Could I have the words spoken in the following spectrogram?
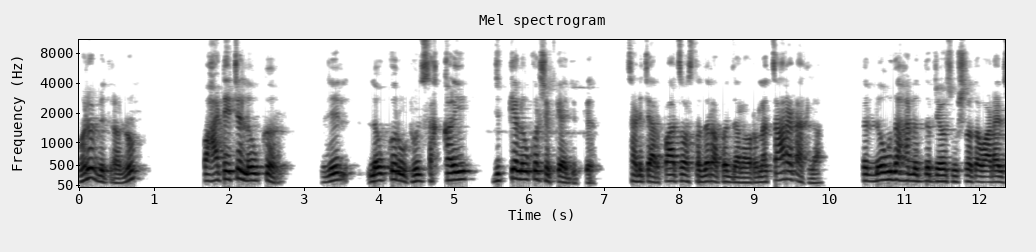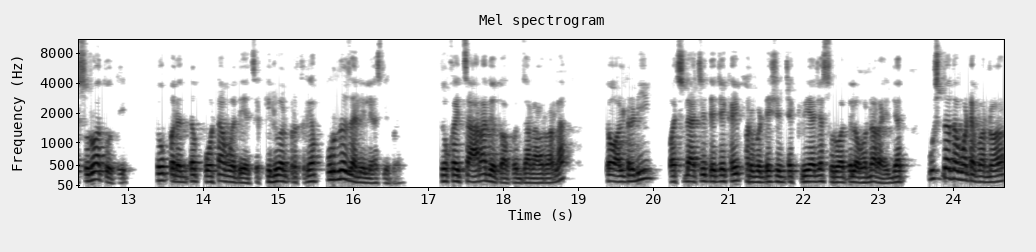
म्हणून मित्रांनो पहाटेच्या लवकर म्हणजे लवकर उठून सकाळी जितक्या लवकर शक्य आहे तितकं साडेचार पाच वाजता जर आपण जनावराला चारा टाकला तर नऊ दहा नंतर ज्यावेळेस उष्णता वाढायला सुरुवात होते तोपर्यंत पोटामध्ये याचं किलवण प्रक्रिया पूर्ण झालेली असली पाहिजे. जो काही चारा देतो आपण जनावराला तो ऑलरेडी पचनाचे त्याचे काही फर्मेंटेशनच्या क्रिया ज्या सुरुवातीला होणार आहे ज्यात उष्णता मोठ्या प्रमाणावर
